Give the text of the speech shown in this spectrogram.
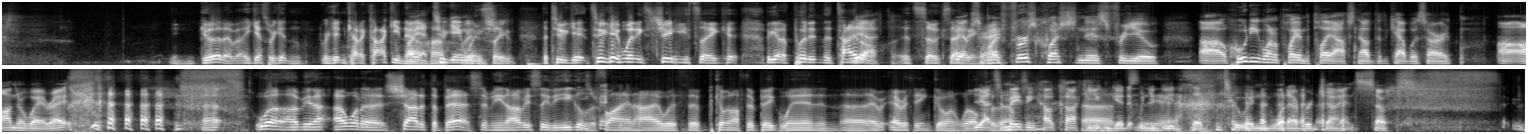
Good. I guess we're getting we're getting kind of cocky now. Oh, yeah, huh? two game winning just like, streak. the two game two game winning streak. It's like we got to put it in the title. Yeah. It's so exciting. yeah, so my first question is for you. Uh, who do you want to play in the playoffs now that the Cowboys are uh, on their way, right? well, I mean, I, I want a shot at the best. I mean, obviously the Eagles are flying high with the, coming off their big win and uh, everything going well. yeah, it's them. amazing how cocky you Uh, can get it when you yeah. beat the two and whatever Giants. So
